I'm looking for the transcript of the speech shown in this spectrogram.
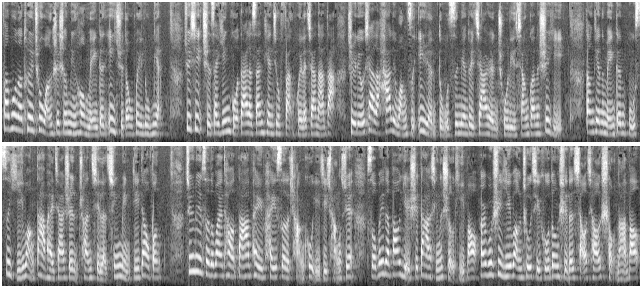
发布了退出王室声明后，梅根一直都未露面。据悉，只在英国待了三天就返回了加拿大，只留下了哈里王子一人独自面对家人处理相关的事宜。当天的梅根不似以往大牌加身，穿起了亲民低调风，军绿色的外套搭配黑色的长裤以及长靴，所背的包也是大型的手提包，而不是以往出席活动时的小巧手拿包。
